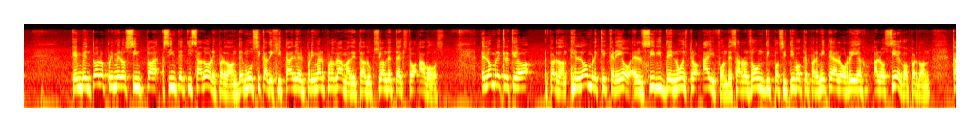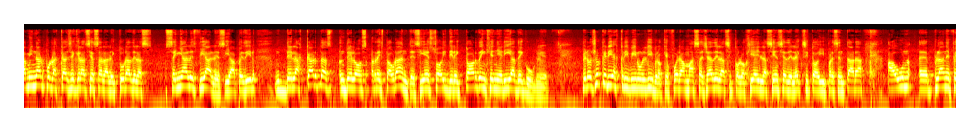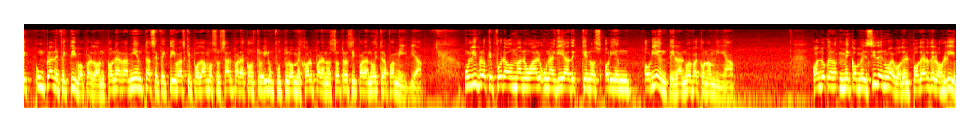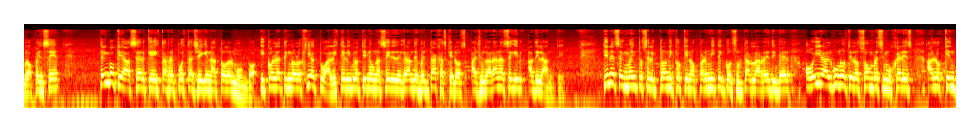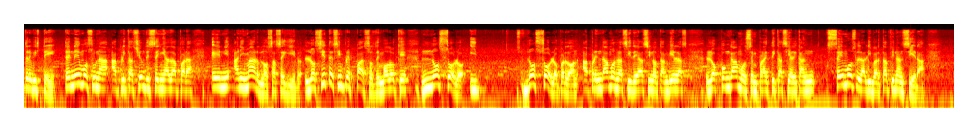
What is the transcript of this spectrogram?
que inventó los primeros sintetizadores perdón, de música digital y el primer programa de traducción de texto a voz. El hombre que creó perdón, el hombre que creó el Siri de nuestro iPhone desarrolló un dispositivo que permite a los, a los ciegos perdón, caminar por las calles gracias a la lectura de las señales viales y a pedir de las cartas de los restaurantes y soy director de ingeniería de Google. Pero yo quería escribir un libro que fuera más allá de la psicología y la ciencia del éxito y presentara a un, eh, plan, un plan efectivo, perdón, con herramientas efectivas que podamos usar para construir un futuro mejor para nosotros y para nuestra familia. Un libro que fuera un manual, una guía que nos oriente en la nueva economía. Cuando me convencí de nuevo del poder de los libros, pensé, tengo que hacer que estas respuestas lleguen a todo el mundo. Y con la tecnología actual, este libro tiene una serie de grandes ventajas que nos ayudarán a seguir adelante. Tiene segmentos electrónicos que nos permiten consultar la red y ver, oír a algunos de los hombres y mujeres a los que entrevisté. Tenemos una aplicación diseñada para animarnos a seguir los siete simples pasos, de modo que no solo y no solo, perdón, aprendamos las ideas, sino también las los pongamos en práctica y alcancemos la libertad financiera.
